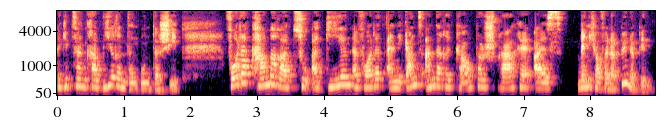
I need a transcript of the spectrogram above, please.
Da gibt es einen gravierenden Unterschied. Vor der Kamera zu agieren erfordert eine ganz andere Körpersprache, als wenn ich auf einer Bühne bin.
